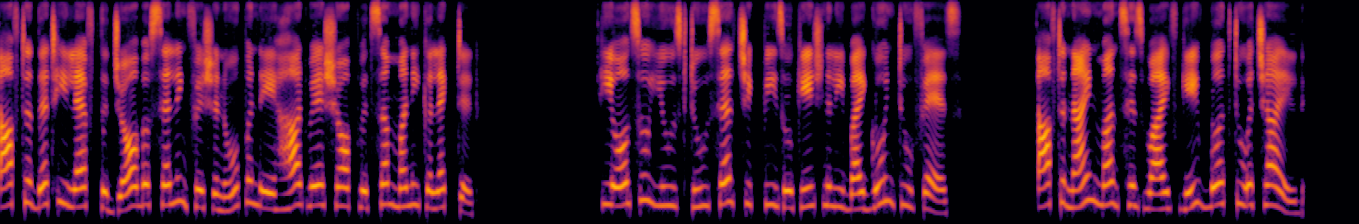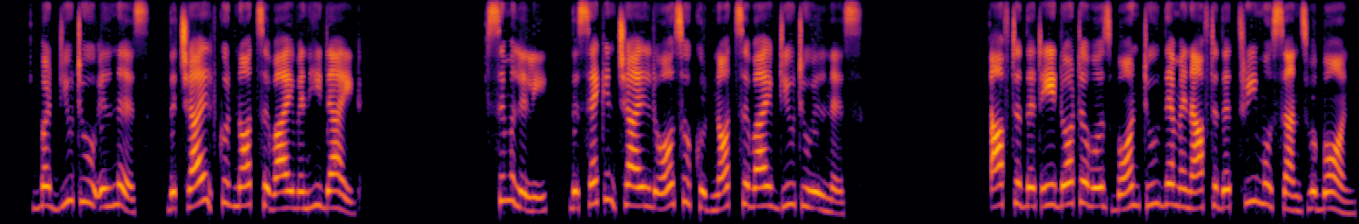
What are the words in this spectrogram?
After that, he left the job of selling fish and opened a hardware shop with some money collected. He also used to sell chickpeas occasionally by going to fairs. After nine months, his wife gave birth to a child. But due to illness, the child could not survive and he died. Similarly, the second child also could not survive due to illness. After that, a daughter was born to them, and after that, three more sons were born.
